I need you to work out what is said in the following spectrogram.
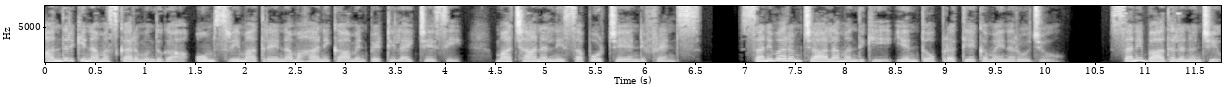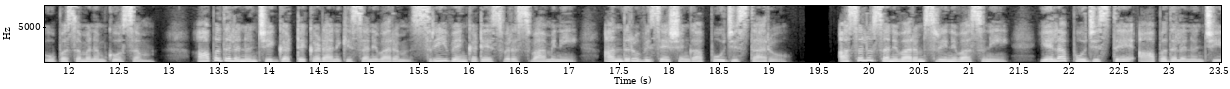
అందరికీ నమస్కారం ముందుగా ఓం శ్రీమాత్రే నమః అని కామెంట్ పెట్టి లైక్ చేసి మా ఛానల్ని సపోర్ట్ చేయండి ఫ్రెండ్స్. శనివారం చాలా మందికి ఎంతో ప్రత్యేకమైన రోజు. శని బాధల నుంచి ఉపశమనం కోసం ఆపదల నుంచి గట్టెక్కడానికి శనివారం శ్రీ వెంకటేశ్వర స్వామిని అందరూ విశేషంగా పూజిస్తారు. అసలు శనివారం శ్రీనివాసుని ఎలా పూజిస్తే ఆపదల నుంచి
